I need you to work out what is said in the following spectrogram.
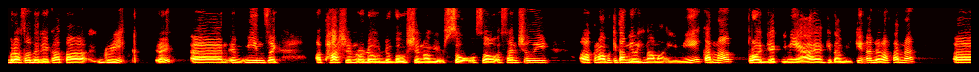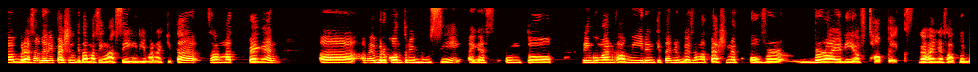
berasal dari kata Greek, right? And it means like a passion or the devotion of your soul. So essentially, uh, kenapa kita milih nama ini? Karena project ini ya yang kita bikin adalah karena uh, berasal dari passion kita masing-masing, di mana kita sangat pengen uh, apa ya berkontribusi, I guess untuk lingkungan kami dan kita juga sangat passionate over variety of topics, nggak hanya satu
